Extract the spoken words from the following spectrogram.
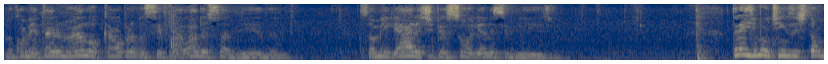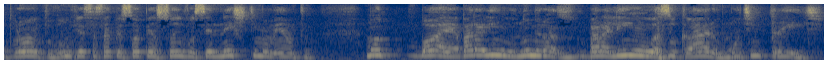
No comentário não é local para você falar da sua vida. São milhares de pessoas olhando esse vídeo. Três montinhos estão prontos. Vamos ver se essa pessoa pensou em você neste momento. É, baralhinho, número azul, baralhinho azul claro, montinho 3.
